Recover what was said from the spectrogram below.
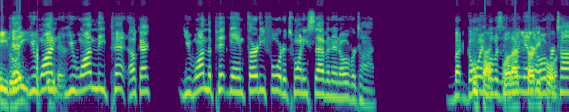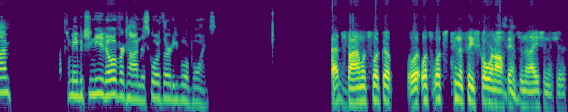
elite. you won either. you won the pit. okay. You won the pit game 34 to 27 in overtime. But going Okay, what was it well, going into 34. overtime? I mean, but you needed overtime to score 34 points. That's fine. Let's look up what's what's Tennessee scoring offense in the nation this year.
